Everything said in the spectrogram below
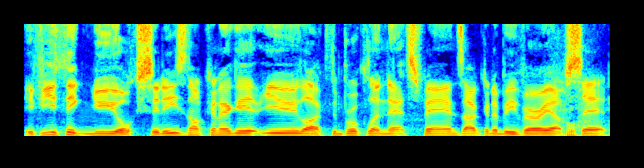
if you think New York City's not going to get you, like the Brooklyn Nets fans aren't going to be very upset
